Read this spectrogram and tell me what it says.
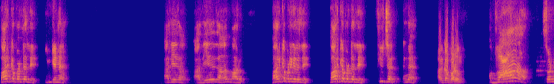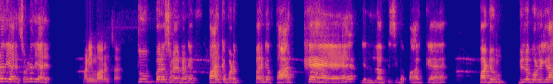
பார்க்கப்பட்டது. இங்க என்ன? அதேதான் அதேதான் மாறும். பார்க்கப்படுகிறது பார்க்கப்பட்டது ஃபியூச்சர் என்ன? பார்க்கப்படும். வா சொன்னது யாரு? சொன்னது யாரு? மணிமாறன் சார். சூப்பரா சொன்னாரு பாருங்க. பார்க்கப்படும். பாருங்க பார்க்க எல்லாம் பார்க்க படும். வில்ல போடுறீங்களா?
